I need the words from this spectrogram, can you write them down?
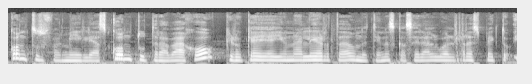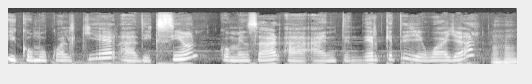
con tus familias, con tu trabajo, creo que ahí hay una alerta donde tienes que hacer algo al respecto. Y como cualquier adicción, comenzar a, a entender qué te llevó allá Ajá.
